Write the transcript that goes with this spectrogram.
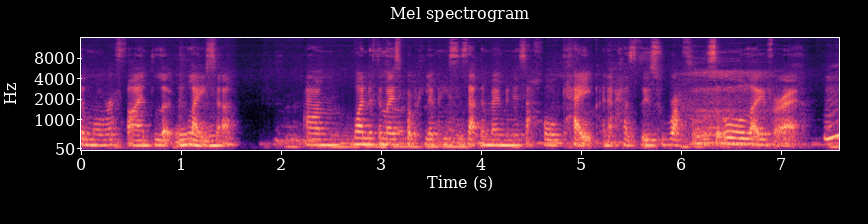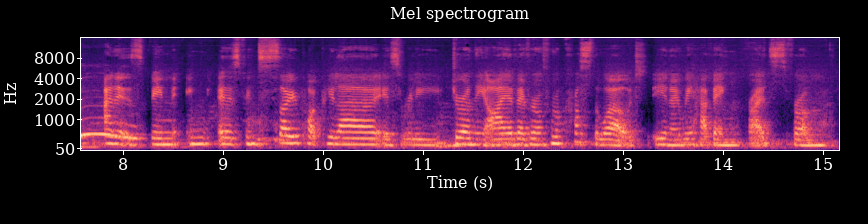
the more refined look later. Um, one of the most popular pieces at the moment is a whole cape, and it has these ruffles all over it. And it's been it's been so popular. It's really drawn the eye of everyone from across the world. You know, we're having brides from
